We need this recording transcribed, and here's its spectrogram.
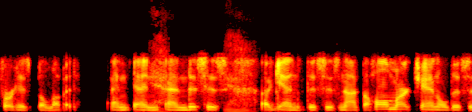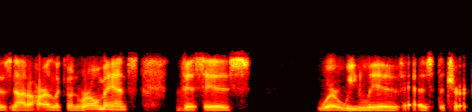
for his beloved. And and yeah. and this is yeah. again, this is not the Hallmark Channel. This is not a Harlequin romance. This is where we live as the church.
